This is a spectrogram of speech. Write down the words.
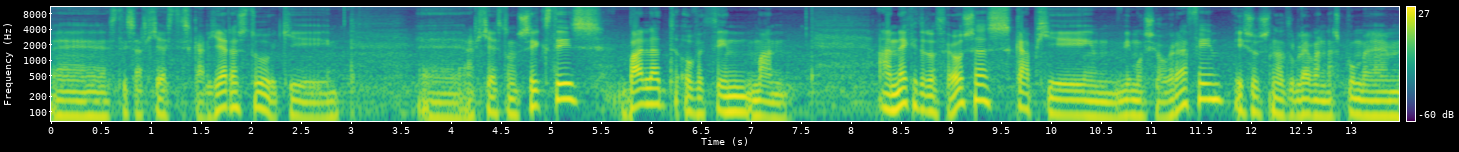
ε, στις αρχές της καριέρας του, εκεί ε, αρχές των 60s, Ballad of a Thin Man. Αν έχετε το Θεό σας, κάποιοι δημοσιογράφοι, ίσως να δουλεύαν ας πούμε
